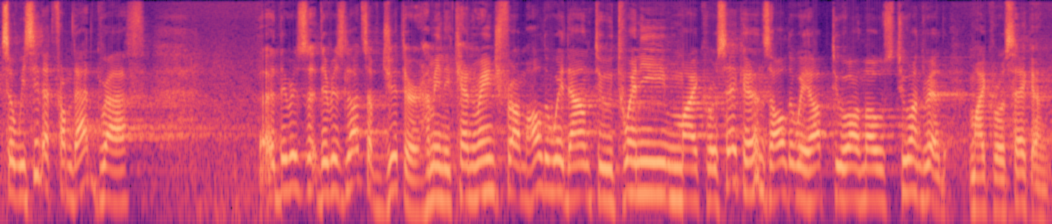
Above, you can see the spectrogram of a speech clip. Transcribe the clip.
So we see that from that graph, uh, there, is, uh, there is lots of jitter. I mean, it can range from all the way down to 20 microseconds all the way up to almost 200 microseconds.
